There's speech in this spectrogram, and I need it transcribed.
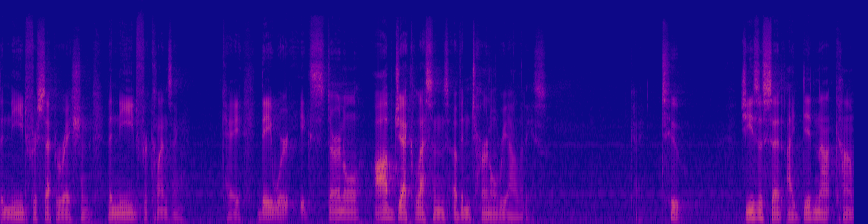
the need for separation, the need for cleansing. Okay? They were external object lessons of internal realities. Okay. Two, Jesus said, I did not come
